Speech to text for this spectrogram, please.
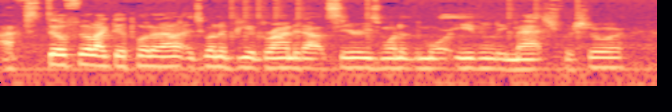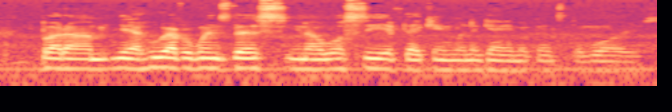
I still feel like they pull it out. It's going to be a grinded out series, one of the more evenly matched for sure. But um, yeah, whoever wins this, you know, we'll see if they can win a game against the Warriors.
